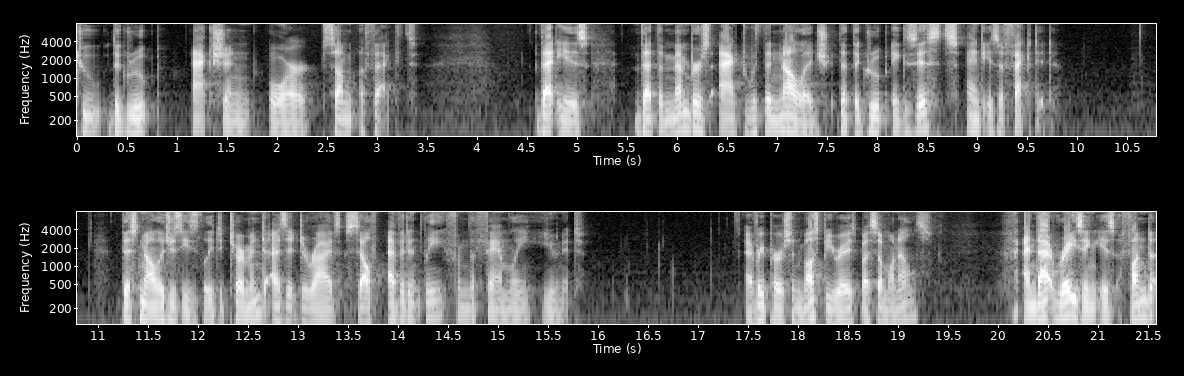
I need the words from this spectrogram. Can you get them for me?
to the group action or some effect. That is, that the members act with the knowledge that the group exists and is affected. This knowledge is easily determined as it derives self evidently from the family unit. Every person must be raised by someone else. And that raising is fund-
